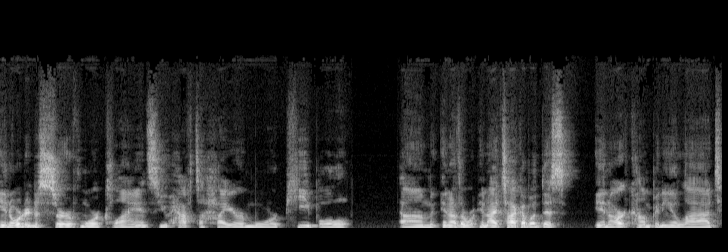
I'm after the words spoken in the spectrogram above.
in order to serve more clients, you have to hire more people. Um, in other and I talk about this in our company a lot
